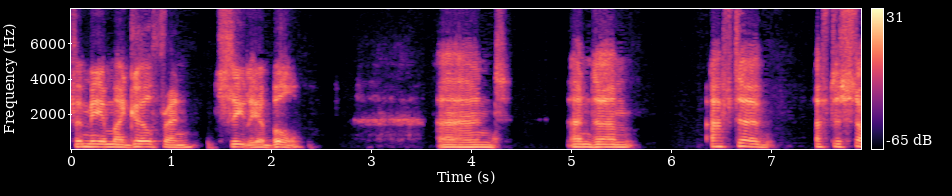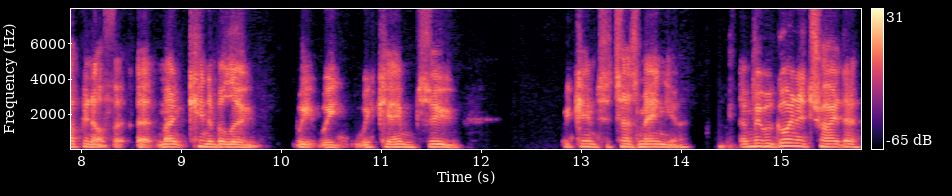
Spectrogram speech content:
for me and my girlfriend Celia Bull, and and um, after after stopping off at, at Mount Kinabalu, we we we came to we came to Tasmania, and we were going to try the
